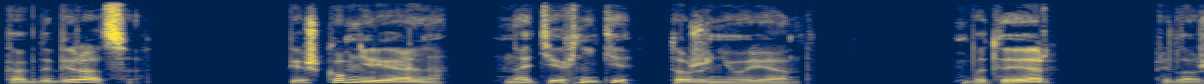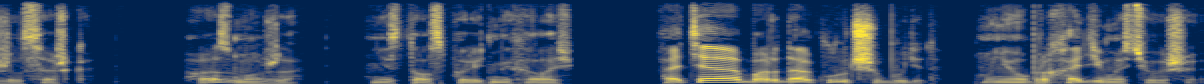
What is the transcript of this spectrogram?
Как добираться? Пешком нереально, на технике тоже не вариант. БТР? — предложил Сашка. Возможно, — не стал спорить Михалыч. Хотя бардак лучше будет, у него проходимость выше.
